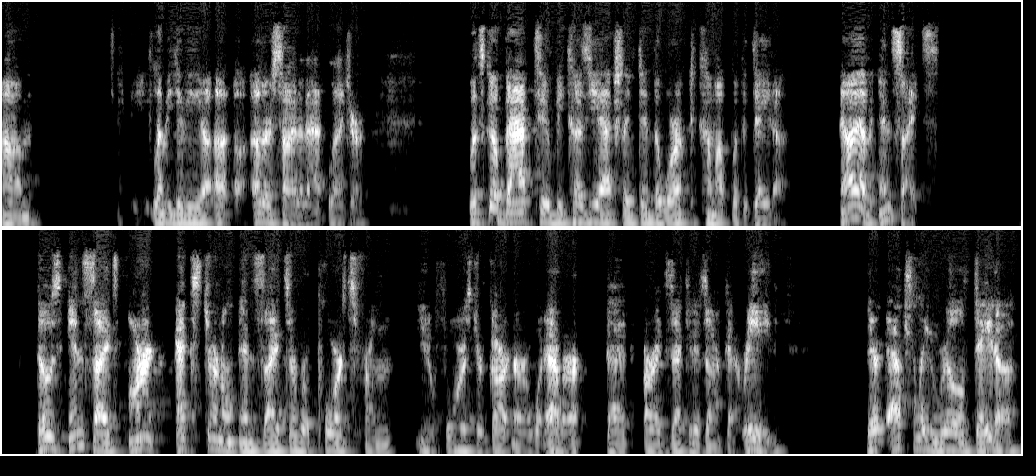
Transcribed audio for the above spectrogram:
Um, let me give you the other side of that ledger. Let's go back to because you actually did the work to come up with the data. Now I have insights. Those insights aren't external insights or reports from you know Forrester, Gartner, or whatever that our executives aren't going to read. They're actually real data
